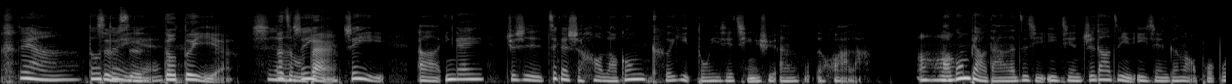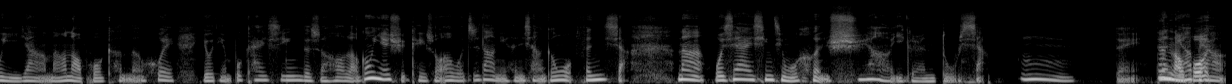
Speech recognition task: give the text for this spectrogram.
对啊，都对耶，是是都对耶，是、啊、那怎么办？所以，所以呃，应该就是这个时候，老公可以多一些情绪安抚的话啦。Uh 老公表达了自己意见，知道自己的意见跟老婆不一样，然后老婆可能会有点不开心的时候，老公也许可以说：“哦，我知道你很想跟我分享，那我现在心情我很需要一个人独享。”嗯。对，但老婆要，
